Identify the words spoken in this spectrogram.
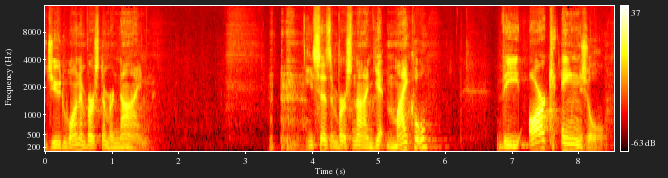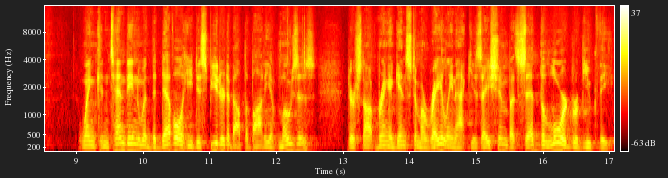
Jude 1 and verse number 9. he says in verse 9, Yet Michael, the archangel, when contending with the devil, he disputed about the body of Moses durst not bring against him a railing accusation, but said, The Lord rebuke thee.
